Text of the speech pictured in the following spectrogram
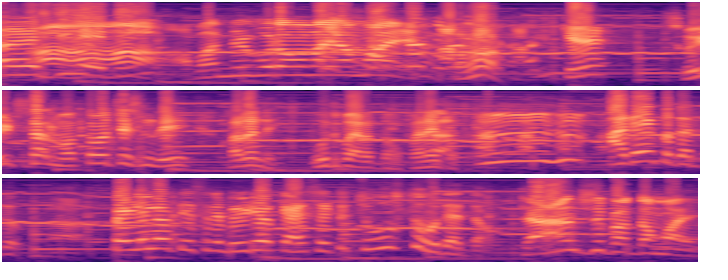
జిలేబీ. అవన్నీ కూడా ఉన్నాయి అమ్మాయి. ఇంకే స్వీట్ స్టాల్ మొత్తం వచ్చేసింది. పదండి ఊది పారేద్దాం పని అయిపోతుంది. మ్మ్, అదేం కుదరదు. పెళ్ళిలో తీసిన వీడియో క్యాసెట్ చూస్తూ ఉదేద్దాం థ్యాంక్స్ పెద్దమ్మాయి.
